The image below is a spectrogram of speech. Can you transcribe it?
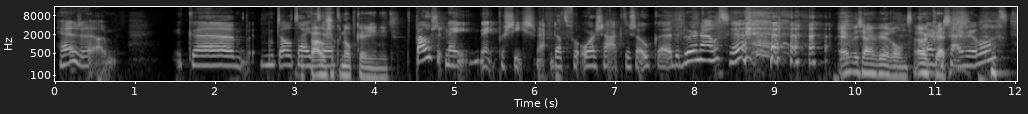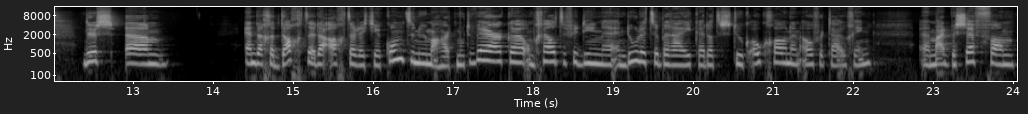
Hè, ze- ik eh, moet De altijd... eh, pauzeknop ken je niet. pauze? Nee, nee, precies. Nou, dat veroorzaakt dus ook de burn-out. Hè? En we zijn weer rond. Oké. En we zijn weer rond. Dus, ehm, en de gedachte daarachter dat je continu maar hard moet werken om geld te verdienen en doelen te bereiken, dat is natuurlijk ook gewoon een overtuiging. Eh, maar het besef van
